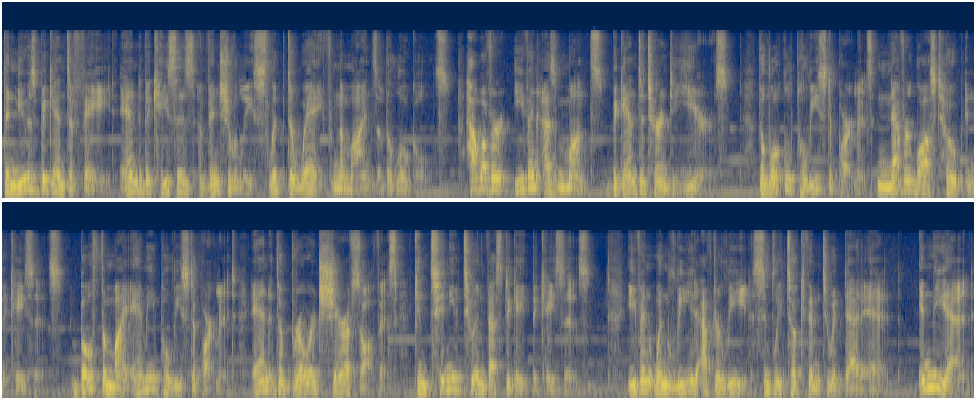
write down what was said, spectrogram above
the news began to fade, and the cases eventually slipped away from the minds of the locals. However, even as months began to turn to years, the local police departments never lost hope in the cases. Both the Miami Police Department and the Broward Sheriff's Office continued to investigate the cases, even when lead after lead simply took them to a dead end. In the end,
